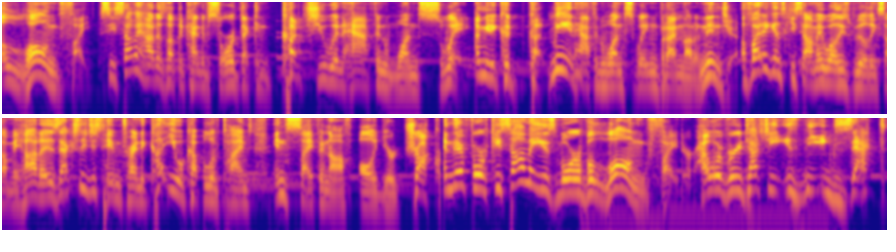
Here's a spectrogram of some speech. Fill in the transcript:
a long fight. See, Samehada is not the kind of sword that can cut you in half in one swing. I mean, it could cut me in half in one swing, but I'm not a ninja. A fight against Kisame while he's wielding Samehada is actually just him trying to cut you a couple of times and siphon off all your chakra. And therefore, Kisame is more of a long fighter. However, Itachi is the exact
